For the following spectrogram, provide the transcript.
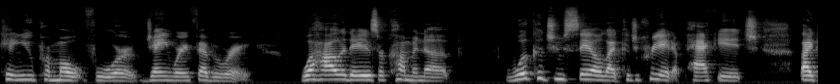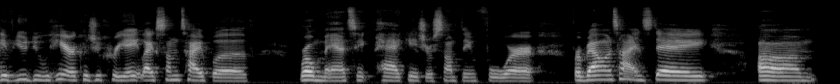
can you promote for January, February? What holidays are coming up? What could you sell? Like, could you create a package? Like, if you do hair, could you create like some type of romantic package or something for for Valentine's Day? Um,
